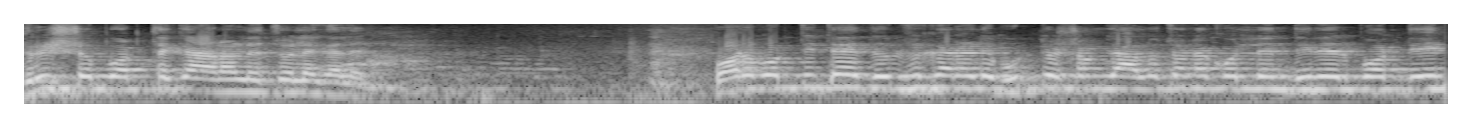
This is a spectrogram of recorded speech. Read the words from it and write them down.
দৃশ্যপট থেকে আড়ালে চলে গেলেন। পরবর্তীতে জুলফিকার আলী ভুট্টোর সঙ্গে আলোচনা করলেন দিনের পর দিন,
